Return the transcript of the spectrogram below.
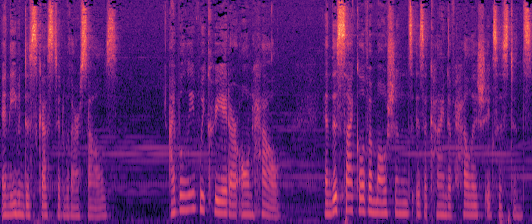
and even disgusted with ourselves. I believe we create our own hell, and this cycle of emotions is a kind of hellish existence.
